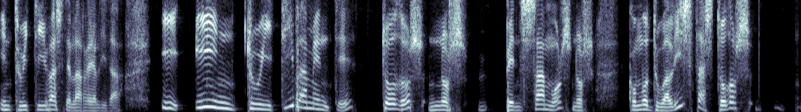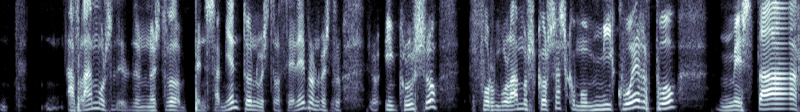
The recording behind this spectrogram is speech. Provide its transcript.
intuitivas de la realidad. Y intuitivamente todos nos pensamos nos, como dualistas, todos hablamos de, nuestro pensamiento, nuestro cerebro, nuestro, incluso formulamos cosas como mi cuerpo me está,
